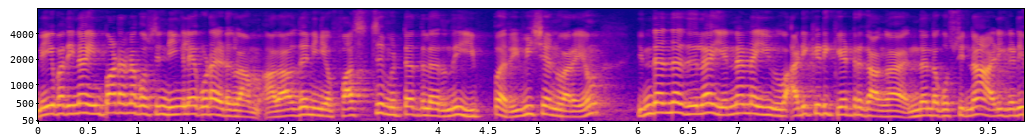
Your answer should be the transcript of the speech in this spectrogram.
நீங்கள் பார்த்தீங்கன்னா இம்பார்ட்டண்ட்டான கொஸ்டின் நீங்களே கூட எடுக்கலாம். அதாவது நீங்கள் ஃபஸ்ட்டு மிட்டத்துலேருந்து இப்போ ரிவிஷன் வரையும் இந்தந்த இதில் என்னென்ன இவ்- அடிக்கடி கேட்டிருக்காங்க இந்தந்த கொஸ்டின்னா அடிக்கடி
